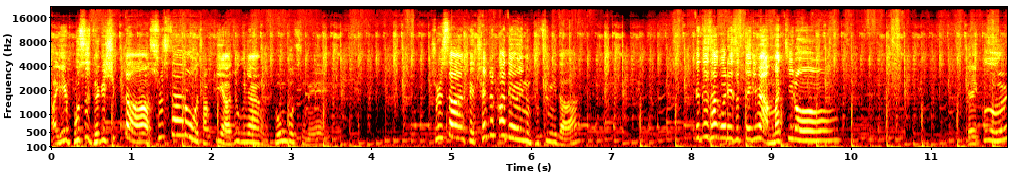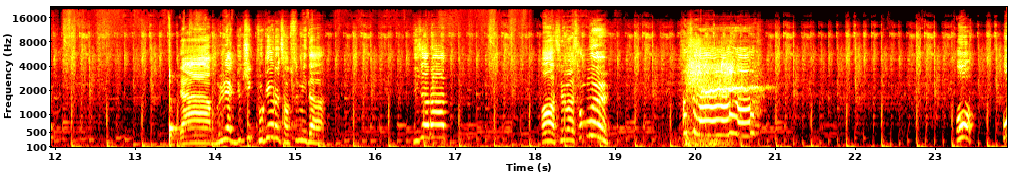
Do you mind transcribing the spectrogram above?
아얘 보스 되게 쉽다. 술사로 잡기 아주 그냥 좋은 보스네. 술사한테 최적화되어 있는 보스입니다. 헤드 사거리에서 때리면 안 맞지롱. 네꿀. 야 물약 69개로 잡습니다. 잊어라 아 제발 선물! 하자 어? 어?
